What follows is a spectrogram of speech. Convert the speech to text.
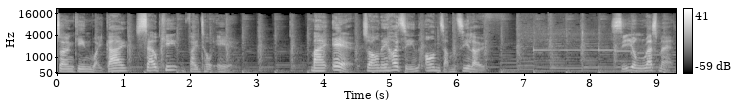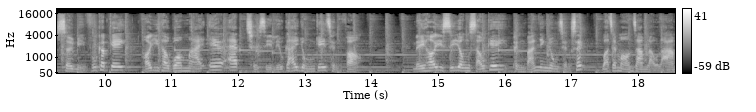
上健維佳 Selkie Vital Air My Air 助你開展安枕之旅。使用 ResMed 睡眠呼吸機，可以透過 My Air App 隨時了解用機情況。你可以使用手機、平板應用程式或者網站瀏覽。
